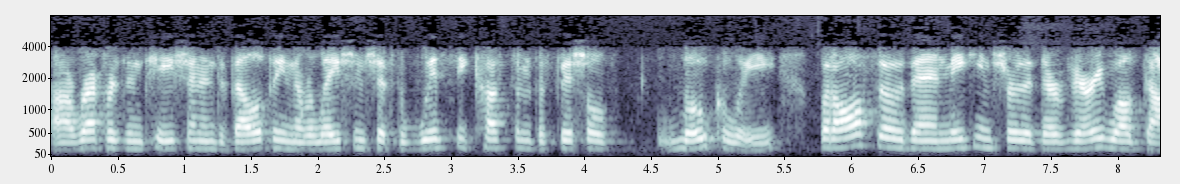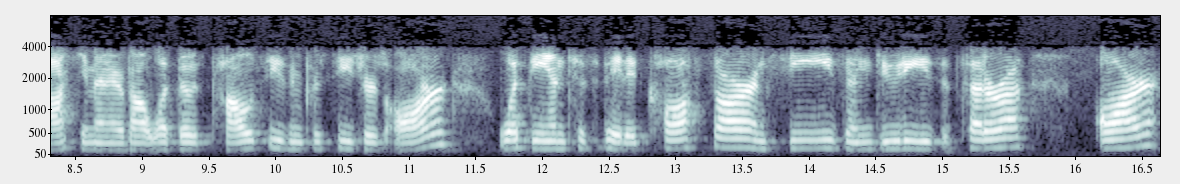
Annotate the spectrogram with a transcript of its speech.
uh, representation and developing the relationships with the customs officials locally, but also then making sure that they're very well documented about what those policies and procedures are, what the anticipated costs are and fees and duties, et cetera, are,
